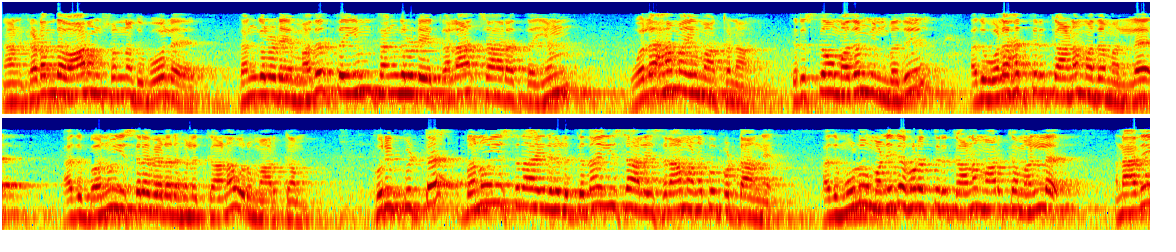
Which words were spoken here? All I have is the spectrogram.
நான் கடந்த வாரம் சொன்னது போல தங்களுடைய மதத்தையும் தங்களுடைய கலாச்சாரத்தையும் உலகமயமாக்கினாங்க. கிறிஸ்தவ மதம் என்பது அது உலகத்திற்கான மதம் அல்ல அது பனு இஸ்ரவேலர்களுக்கான ஒரு மார்க்கம். குறிப்பிட்ட பனு இஸ்ராயல்களுக்கு தான் ஈசா அலை இஸ்லாம் அனுப்பப்பட்டாங்க. அது முழு மனித குலத்திற்கான மார்க்கம் அல்ல. ஆனால் அதே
